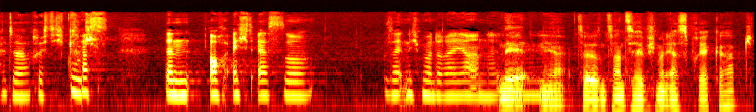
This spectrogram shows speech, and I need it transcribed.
Alter, richtig gut. Krass. Dann auch echt erst so seit nicht mal drei Jahren. Halt Nee, irgendwie. nee, ja. 2020 habe ich mein erstes Projekt gehabt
